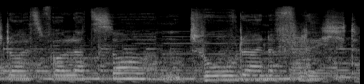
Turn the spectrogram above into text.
Stolz, voller Zorn. Tu deine Pflicht,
